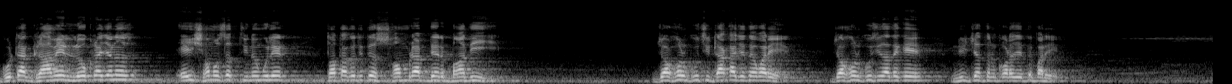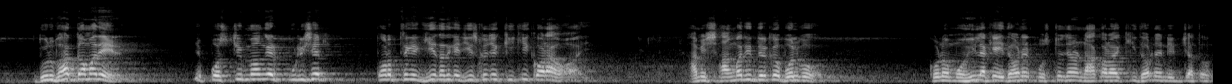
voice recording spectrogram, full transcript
গোটা গ্রামের লোকরা যেন এই সমস্ত তৃণমূলের তথাকথিত সম্রাটদের বাঁধি। যখন খুশি ডাকা যেতে পারে, যখন খুশি তাদেরকে নির্যাতন করা যেতে পারে। দুর্ভাগ্য আমাদের যে পশ্চিমবঙ্গের পুলিশের তরফ থেকে গিয়ে তাদেরকে জিজ্ঞেস করছে, কী কী করা হয়? আমি সাংবাদিকদেরকে বলব, কোনো মহিলাকে এই ধরনের প্রশ্ন যেন না করা হয়, কী ধরনের নির্যাতন?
